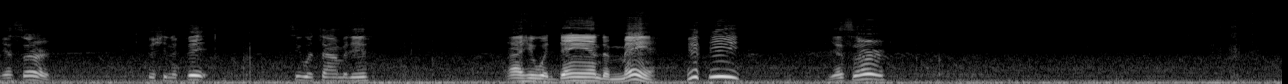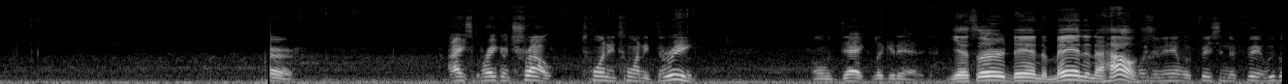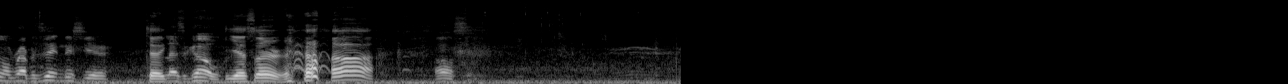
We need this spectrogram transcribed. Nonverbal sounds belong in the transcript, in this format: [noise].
Yes, sir. Fishing the fit. See what time it is. Out here with Dan the man. [laughs] yes, sir. Icebreaker Trout 2023 on deck. Looking at it. Yes, sir. Dan the man in the house. Putting it in with Fishin2fit. We're going to represent this year. Take- Let's go. Yes, sir. [laughs] Awesome.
